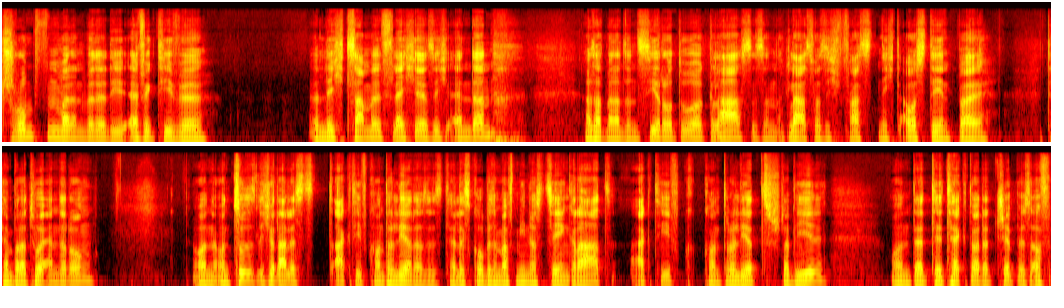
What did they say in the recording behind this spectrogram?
schrumpfen, weil dann würde die effektive Lichtsammelfläche sich ändern. Also hat man dann so ein Zero-Dur-Glas, das ist ein Glas, was sich fast nicht ausdehnt bei Temperaturänderung. Und, und zusätzlich wird alles aktiv kontrolliert. Also das Teleskop ist immer auf minus 10 Grad aktiv kontrolliert, stabil. Und der Detektor, der Chip ist auf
